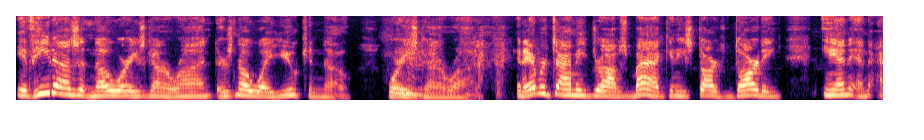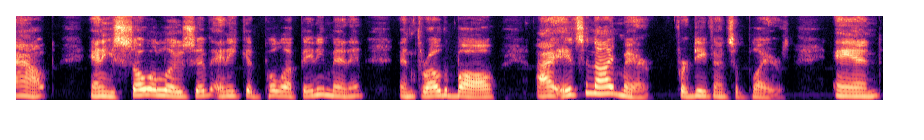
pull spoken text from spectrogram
if he doesn't know where he's going to run, there's no way you can know where he's going to run. And every time he drops back and he starts darting in and out, and he's so elusive and he could pull up any minute and throw the ball. I, it's a nightmare for defensive players. And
